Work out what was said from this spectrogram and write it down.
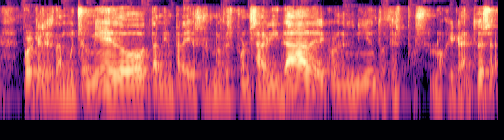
Porque les da mucho miedo, también para ellos es una responsabilidad eh, con el niño, entonces, pues lógica. Entonces,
